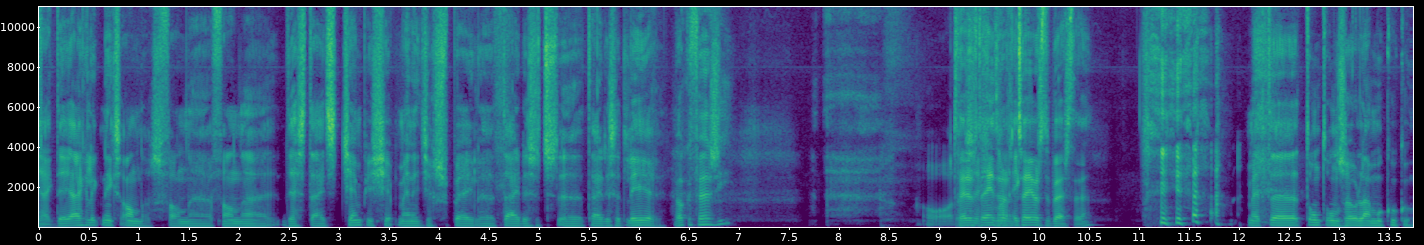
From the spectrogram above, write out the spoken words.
ja, ik deed eigenlijk niks anders van, eh, van eh, destijds championship manager spelen tijdens het, eh, tijdens het leren. Welke versie? Oh, dat is echt 2001, maar- 2002 was de beste, hè? met Tonton Zola Mukuku.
